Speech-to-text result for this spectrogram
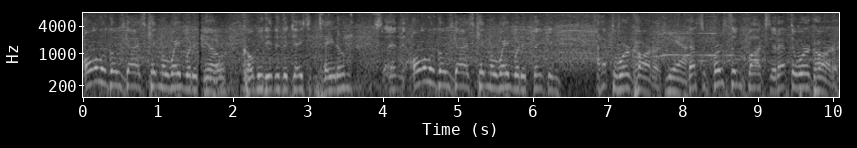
all of those guys came away with it. You know, Kobe did it to Jayson Tatum. So- And all of those guys came away with it thinking, I have to work harder. Yeah. That's the first thing Fox said. I have to work harder.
